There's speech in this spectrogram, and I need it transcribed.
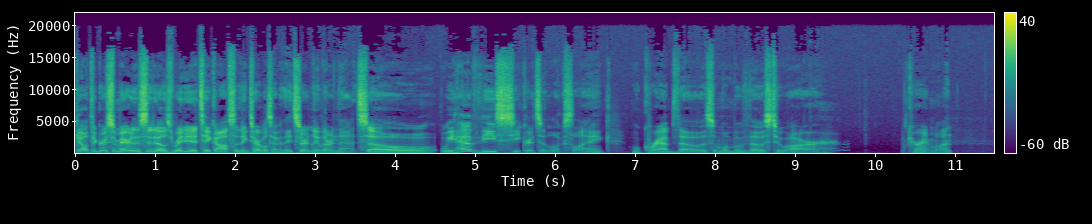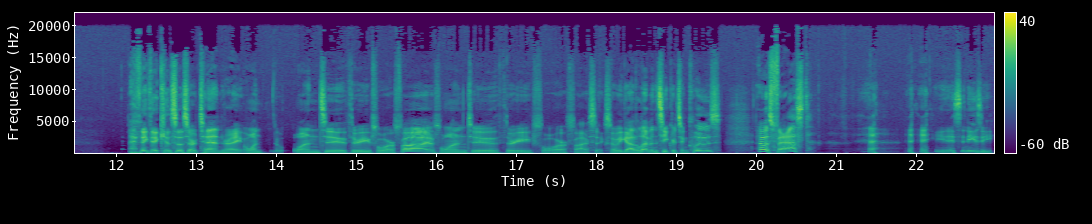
Gellert, the gruesome mayor of the Citadel, is ready to take off. Something terrible's happened. They'd certainly learned that. So we have these secrets, it looks like. We'll grab those and we'll move those to our current one. I think that gives us our 10, right? One, one, two, three, four, five. One, two, three, four, five, six. So we got 11 secrets and clues. That was fast. nice and easy.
